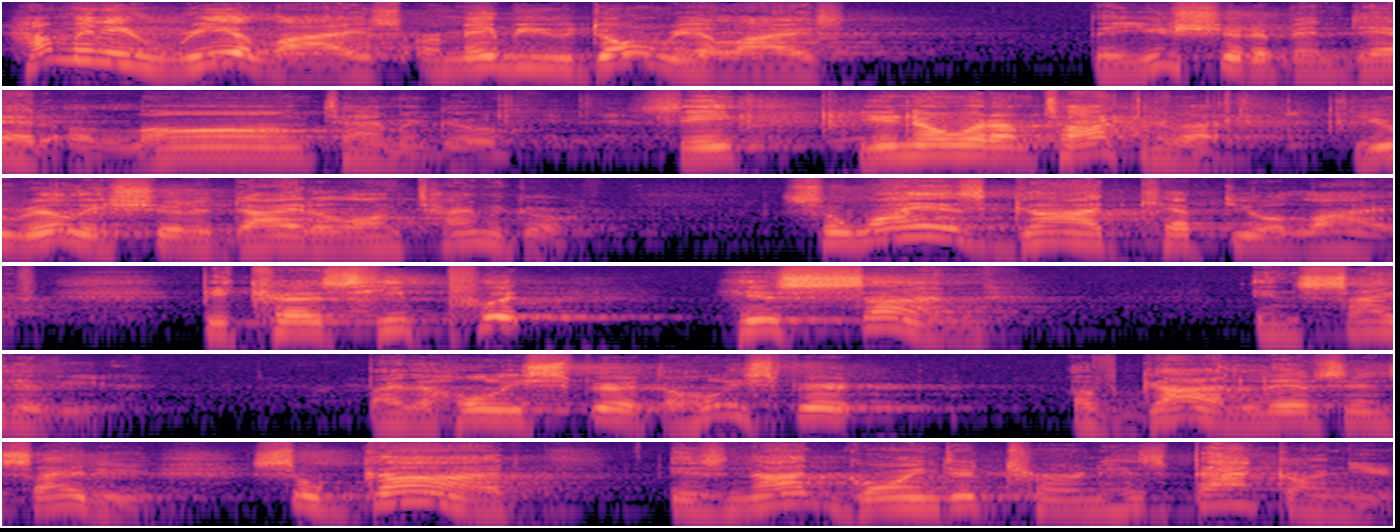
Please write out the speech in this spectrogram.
How many realize, or maybe you don't realize, that you should have been dead a long time ago? See, you know what I'm talking about. You really should have died a long time ago. So, why has God kept you alive? Because He put his Son inside of you by the Holy Spirit. The Holy Spirit of God lives inside of you. So God is not going to turn his back on you.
